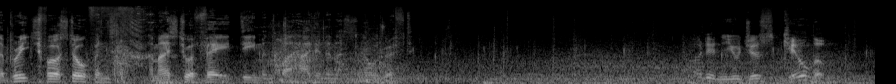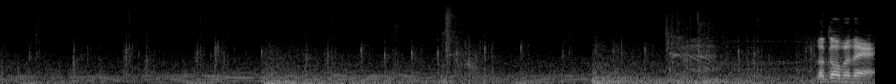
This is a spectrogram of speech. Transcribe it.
The breach first opened, I managed to evade demons by hiding in a snowdrift. Why didn't you just kill them? Look over there.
